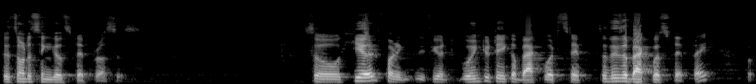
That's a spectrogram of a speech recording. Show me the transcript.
So, it is not a single step process. So, here for if you are going to take a backward step, so this is a backward step right. So,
